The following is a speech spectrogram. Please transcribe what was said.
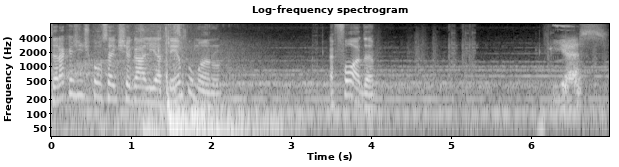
Será que a gente consegue chegar ali a tempo, mano? É foda. Yes.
